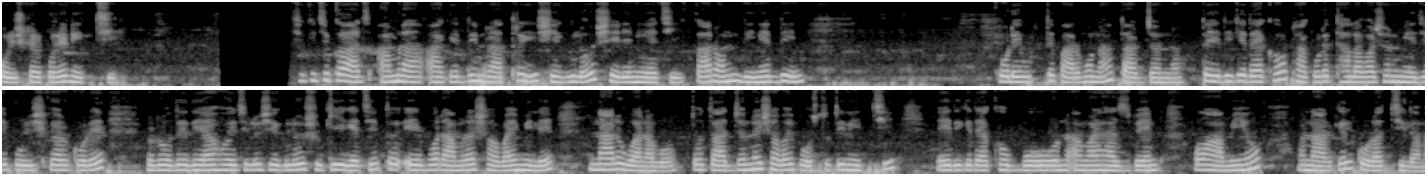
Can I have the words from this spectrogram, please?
পরিষ্কার করে নিচ্ছি। কিছু কিছু কাজ আমরা আগের দিন রাত্রেই সেগুলো সেরে নিয়েছি, কারণ দিনের দিন করে উঠতে পারব না তার জন্য। তো এদিকে দেখো, ঠাকুরের থালা বাসন মেজে পরিষ্কার করে রোদে দেওয়া হয়েছিল, সেগুলো শুকিয়ে গেছে। তো এরপর আমরা সবাই মিলে নাড়ু বানাবো। তো তার জন্যই সবাই প্রস্তুতি নিচ্ছি। এইদিকে দেখো, বোন, আমার হাজব্যান্ড ও আমিও নারকেল কোড়াচ্ছিলাম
